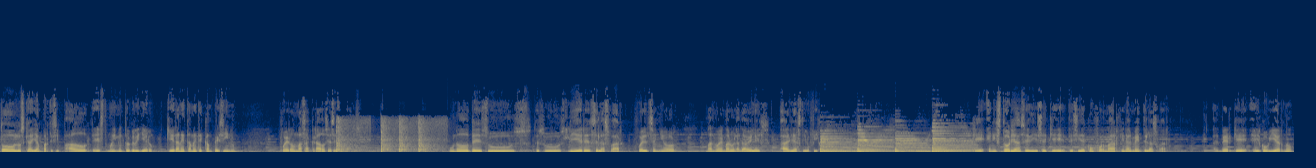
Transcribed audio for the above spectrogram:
todos los que habían participado de este movimiento guerrillero, que era netamente campesino, fueron masacrados y asesinados. Uno de sus, de sus líderes de las FARC fue el señor Manuel Marulanda Vélez, alias Tiro Fijo. Que en historia se dice que decide conformar finalmente las FARC al ver que el gobierno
